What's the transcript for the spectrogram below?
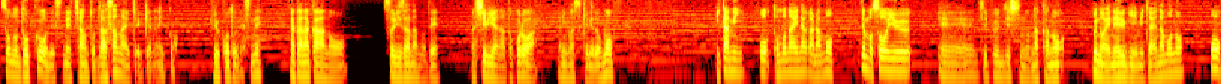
その毒をですね、ちゃんと出さないといけないということですね。なかなかあの、反り座なので、まあ、シビアなところはありますけれども、痛みを伴いながらも、でもそういう、えー、自分自身の中の負のエネルギーみたいなものを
